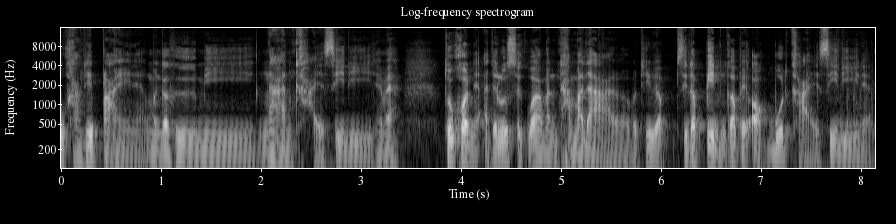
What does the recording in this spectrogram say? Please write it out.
ทุกๆ ครั้งที่ไปเนี่ย มันก็คือมีงานขายซีดีใช่ไหมทุกคนเนี่ยอาจจะรู้สึกว่ามันธรรมดาที่แบบศิลปินก็ไปออกบูธขายซีดีเนี่ย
